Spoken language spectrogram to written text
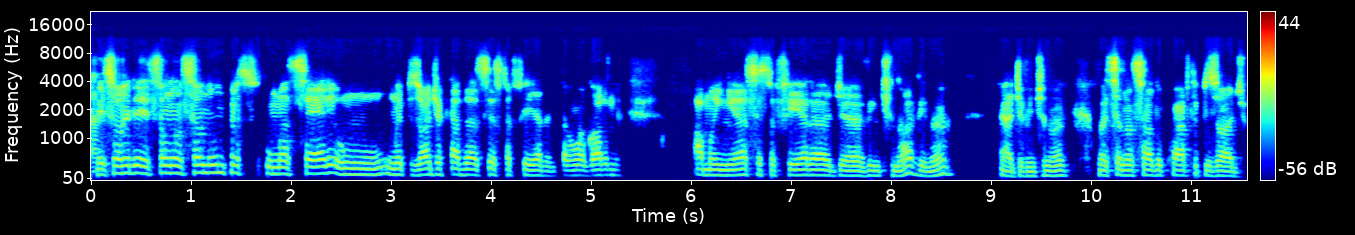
Eles estão, eles lançando um, uma série, um, um episódio a cada sexta-feira, então agora, né, amanhã, sexta-feira, dia 29, né? É, dia 29, vai ser lançado o quarto episódio.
